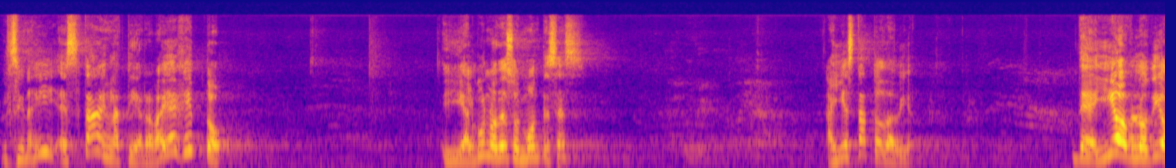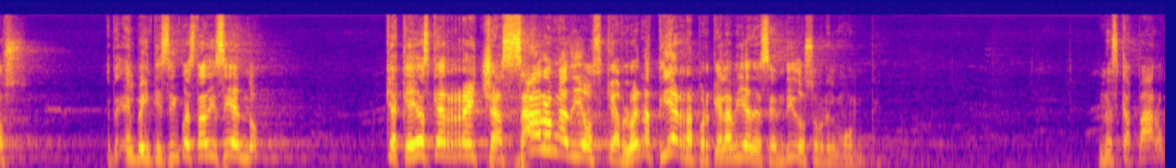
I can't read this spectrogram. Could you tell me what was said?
El Sinaí está en la tierra. Vaya a Egipto. Y alguno de esos montes es. Ahí está todavía. De ahí habló Dios. El 25 está diciendo que aquellos que rechazaron a Dios, que habló en la tierra porque él había descendido sobre el monte, no escaparon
